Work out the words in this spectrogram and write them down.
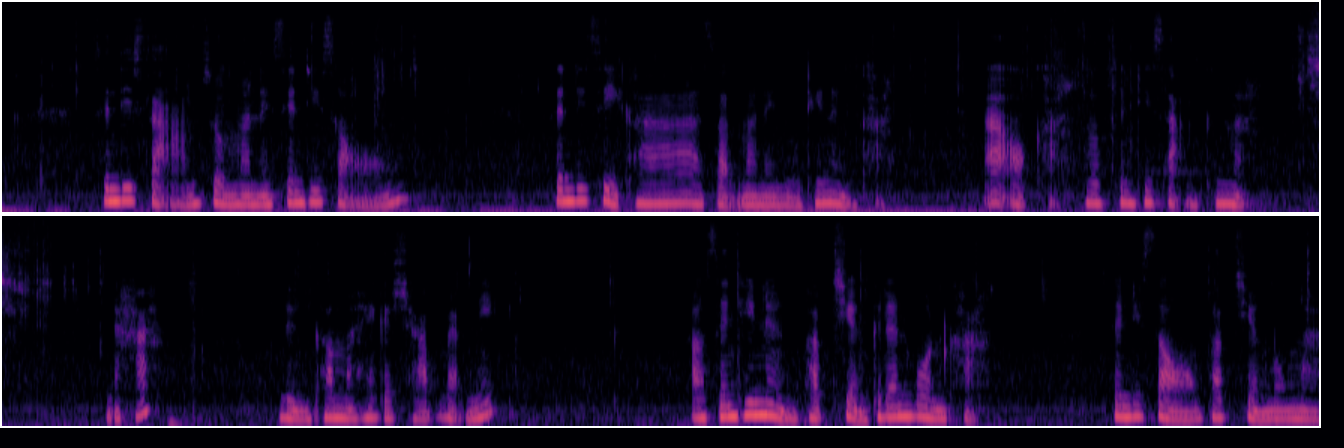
1 เส้นที่ 3 สวมมาในเส้นที่ 2 เส้นที่ 4 ค่ะ สอดมาในรูที่ 1 ค่ะอ้าออกค่ะลบเส้นที่ 3 ขึ้นมานะคะ ดึงเข้ามาให้กระชับแบบนี้ เอาเส้นที่ 1 พับเฉียงขึ้นด้านบนค่ะ เส้นที่สองพับเฉียงลงมา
